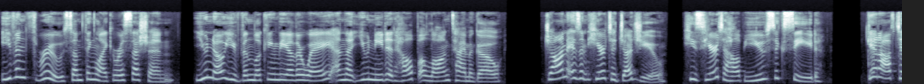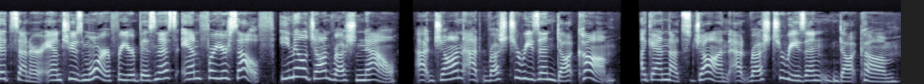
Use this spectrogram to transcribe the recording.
even through something like a recession. You know you've been looking the other way and that you needed help a long time ago. John isn't here to judge you, he's here to help you succeed. Get off dead center and choose more for your business and for yourself. Email John Rush now at john at rushtoreason.com. Again, that's john at rushtoreason.com.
